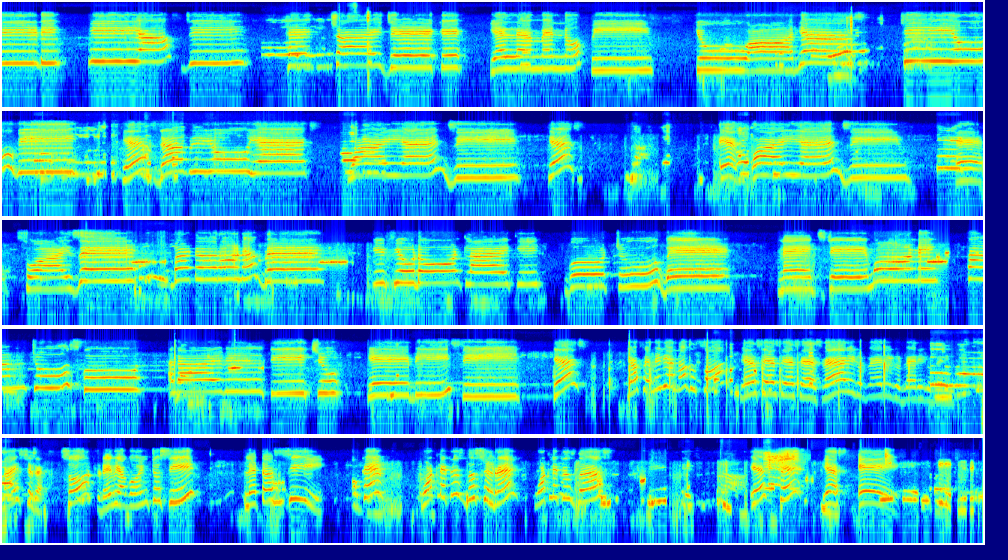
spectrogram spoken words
D E F G H I J K L M N O P Q R S T U V S W X Y and Z. Yes? Yes, Y and Z. X, Y, Z. Butter on a bread. If you don't like it, go to bed. Next day morning, come to school and I will teach you A, B, C. Yes? You're familiar now the song? Yes, yes, yes, yes. Very good, very good, very good, very good. Nice children. So today we are going to see letter C. Okay? What letter is this children? What letter is this? Yes? Yes, A.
